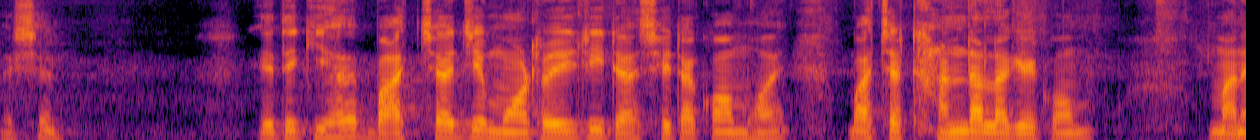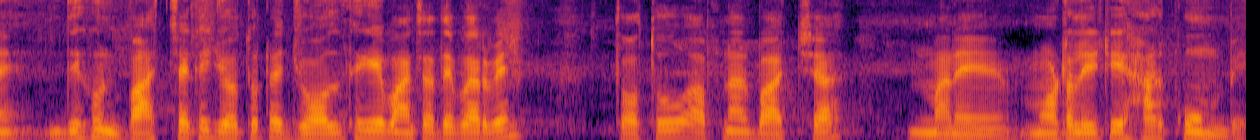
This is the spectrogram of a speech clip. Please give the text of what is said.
দেখছেন? এতে কি হয়? বাচ্চার যে মর্টালিটিটা সেটা কম হয়। বাচ্চা ঠান্ডা লাগে কম। মানে দেখুন, বাচ্চাকে যতটা জল থেকে বাঁচাতে পারবেন, তত আপনার বাচ্চা মানে মর্টালিটির হার কমবে।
